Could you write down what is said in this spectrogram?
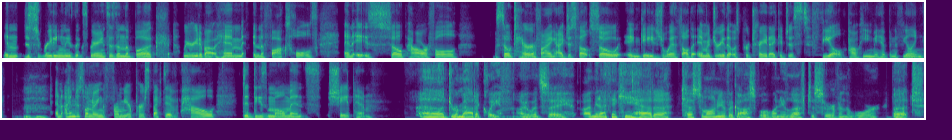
In just reading these experiences in the book, we read about him in the foxholes, and it is so powerful, so terrifying. I just felt so engaged with all the imagery that was portrayed. I could just feel how he may have been feeling. Mm-hmm. And I'm just wondering, from your perspective, how did these moments shape him? Uh, dramatically, I would say. I mean, I think he had a testimony of the gospel when he left to serve in the war, but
